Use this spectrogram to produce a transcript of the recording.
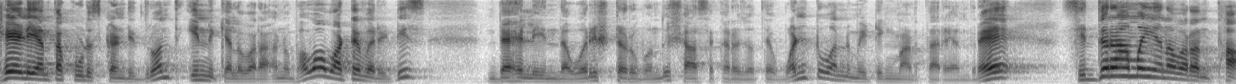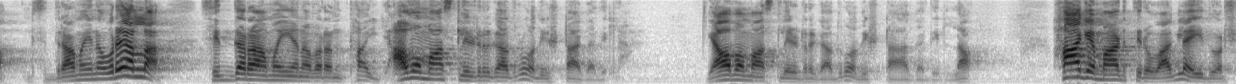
ಹೇಳಿ ಅಂತ ಕೂಡಿಸ್ಕೊಂಡಿದ್ರು ಅಂತ ಇನ್ನು ಕೆಲವರ ಅನುಭವ ವಾಟ್ ಎವರ್ ಇಟ್ ಈಸ್ ದೆಹಲಿಯಿಂದ ವರಿಷ್ಠರು ಬಂದು ಶಾಸಕರ ಜೊತೆ ಒನ್ ಟು ಒನ್ ಮೀಟಿಂಗ್ ಮಾಡ್ತಾರೆ ಅಂದರೆ ಸಿದ್ದರಾಮಯ್ಯನವರಂಥ, ಸಿದ್ದರಾಮಯ್ಯನವರೇ ಅಲ್ಲ, ಸಿದ್ದರಾಮಯ್ಯನವರಂಥ ಯಾವ ಮಾಸ್ ಲೀಡರ್ಗಾದರೂ ಅದು ಇಷ್ಟ ಆಗೋದಿಲ್ಲ. ಯಾವ ಮಾಸ್ ಲೀಡರ್ಗಾದರೂ ಅದು ಇಷ್ಟ ಆಗೋದಿಲ್ಲ. ಹಾಗೆ ಮಾಡ್ತಿರುವಾಗಲೇ ಐದು ವರ್ಷ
